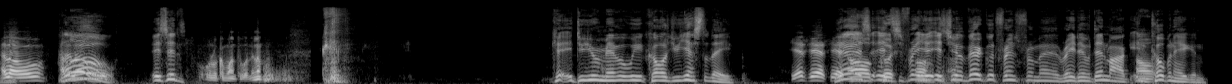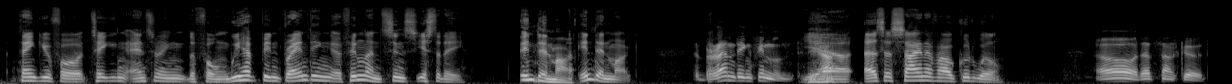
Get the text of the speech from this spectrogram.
Hello. Hello. Is it? Okay, do you remember we called you yesterday? Yes, yes, yes. Yes, Oh, good. it's, fr- Oh, it's oh. your very good friends from uh, Radio Denmark in Oh. Copenhagen. Thank you for taking answering the phone. We have been branding uh, Finland since yesterday In Denmark. in Denmark. Branding Finland. Yeah. as a sign of our goodwill. Oh, that sounds good.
